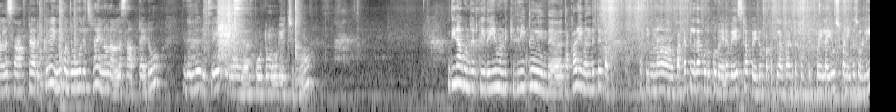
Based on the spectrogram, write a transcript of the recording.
நல்லா சாஃப்டாக இருக்குது இன்னும் கொஞ்சம் ஊறிச்சுன்னா இன்னும் நல்லா சாஃப்ட் ஆகிடும் இது வந்து ஒரு பிளேட் எல்லாம் ஏதாவது போட்டு மூடி வச்சிடணும் புதினா கொஞ்சம் இருக்குது இதையும் வந்து கிள்ளிட்டு இந்த தக்காளி வந்துட்டு பத் பார்த்திங்கன்னா பக்கத்தில் தான் கொடுக்கணும். ஏன்னா வேஸ்ட்டாக போயிடும். பக்கத்தில் அக்கா கிட்ட கொடுத்துட்டு போயிடலாம் யூஸ் பண்ணிக்க சொல்லி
